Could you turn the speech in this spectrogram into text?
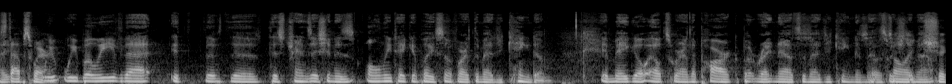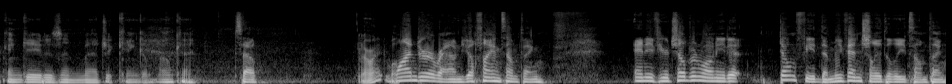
Stop We, swearing. we believe that it, the, the this transition is only taking place so far at the Magic Kingdom. It may go elsewhere in the park, but right now it's the Magic Kingdom. so that's it's only them out. chicken gators in Magic Kingdom. Okay. so All right. Well, wander around. You'll find something. And if your children won't eat it, don't feed them. Eventually, they'll eat something.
